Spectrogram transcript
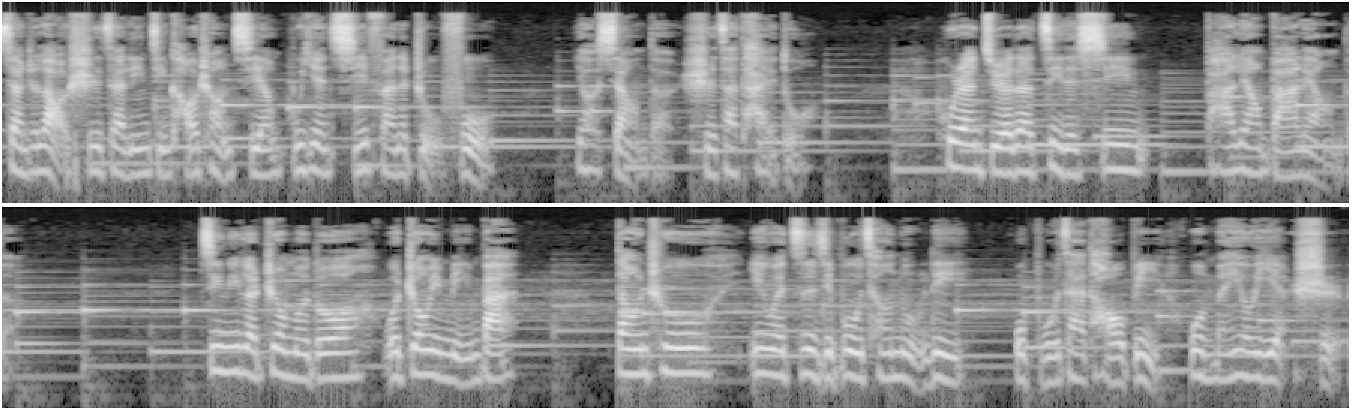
想着老师在临近考场前不厌其烦的嘱咐，要想的实在太多。忽然觉得自己的心拔凉拔凉的。经历了这么多，我终于明白。当初因为自己不曾努力，我不再逃避，我没有掩饰，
